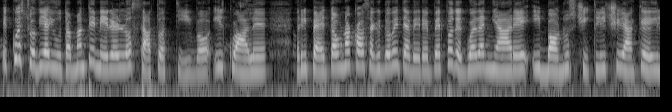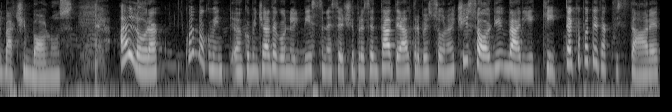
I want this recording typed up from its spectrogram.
e questo vi aiuta a mantenere lo stato attivo, il quale, ripeto, è una cosa che dovete avere per poter guadagnare i bonus ciclici e anche il matching bonus. Allora, quando eh, cominciate con il business e ci presentate altre persone, ci sono i vari kit che potete acquistare,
